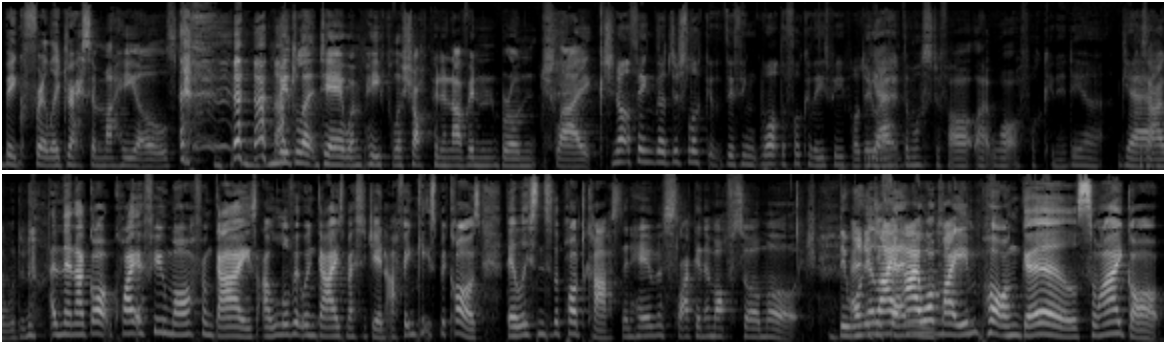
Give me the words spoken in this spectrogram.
big frilly dress and my heels. Middle at day when people are shopping and having brunch, like Do you not think they'll just look? At they think, "What the fuck are these people doing?" yeah, they must have thought like, what a fucking idiot. Yeah. because I wouldn't. And then I got quite a few more from guys. I love it when guys message in. I think it's because they listen to the podcast and hear us slagging them off so much. They wanna they're like, I want my input on girls. So I got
